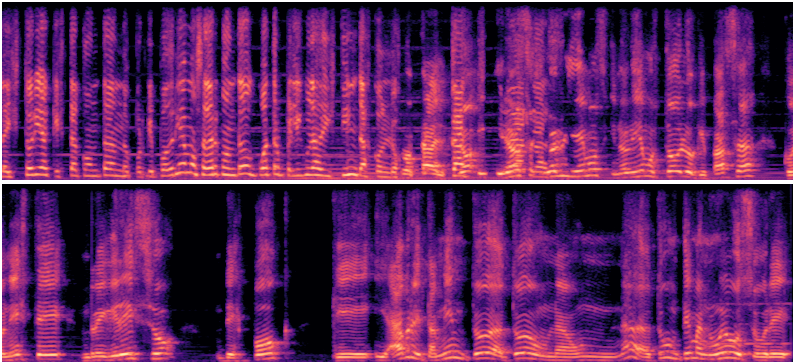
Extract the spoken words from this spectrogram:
la historia que está contando, porque podríamos haber contado cuatro películas distintas con los Total. No, y, y no, y no olvidemos, y no olvidemos todo lo que pasa con este regreso de Spock que abre también toda, toda una, un, nada, todo un tema nuevo sobre eh,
